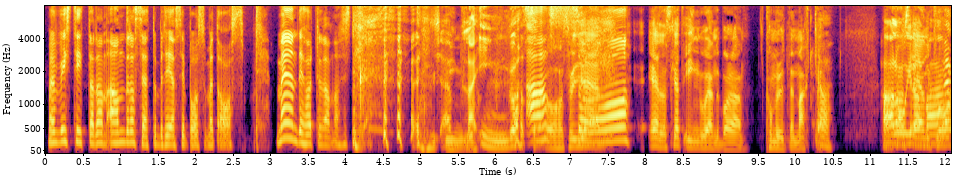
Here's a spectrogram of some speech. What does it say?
Men visst hittade han andra sätt att bete sig på som ett as. Men det hör till en annan historia. Jävla Ingo alltså. Alltså, så jävla- Älskar att Ingo ändå bara kommer ut med en macka. Ja. Hallå grabbar!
